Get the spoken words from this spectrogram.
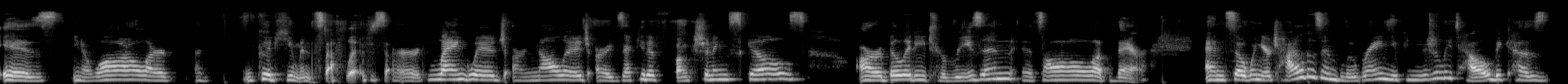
is, you know, while our, our good human stuff lives, our language, our knowledge, our executive functioning skills, our ability to reason, it's all up there. And so when your child is in blue brain, you can usually tell because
